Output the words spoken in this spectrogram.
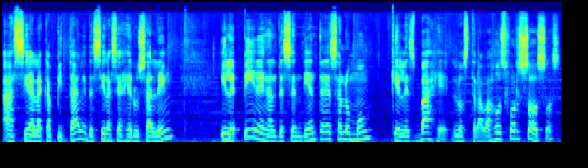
hacia la capital, es decir, hacia Jerusalén, y le piden al descendiente de Salomón que les baje los trabajos forzosos,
